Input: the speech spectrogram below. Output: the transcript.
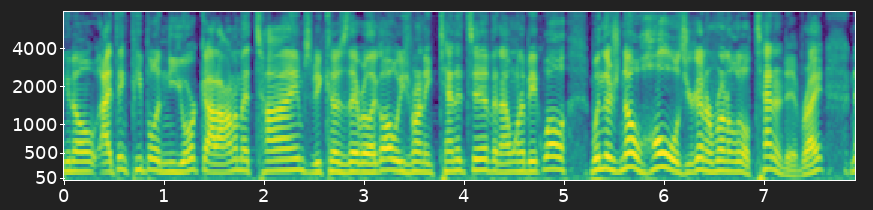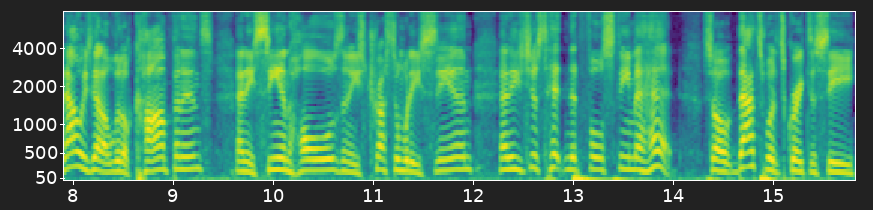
you know, I think people in New York got on him at times because they were like, oh, he's running tentative. And I want to be like, well, when there's no holes, you're going to run a little tentative, right? Now he's got a little confidence and he's seeing holes and he's trusting what he's seeing and he's just hitting it full steam ahead. So that's what's great to see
